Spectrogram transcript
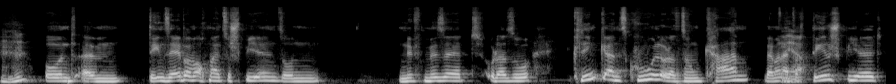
Mhm. Und ähm, den selber auch mal zu spielen, so ein Nif Mizzet oder so, klingt ganz cool oder so ein Kahn, wenn man ja. einfach den spielt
